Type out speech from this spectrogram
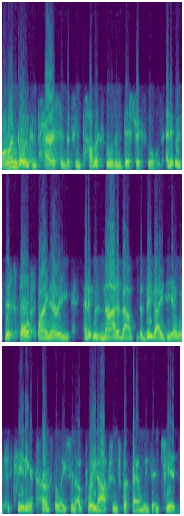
ongoing comparison between public schools and district schools. And it was this false binary, and it was not about the big idea, which is creating a constellation of great options for families and kids.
